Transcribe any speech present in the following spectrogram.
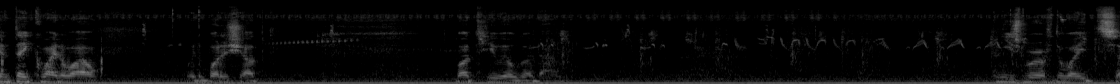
Can take quite a while with a body shot. But he will go down. And he's worth the wait, so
